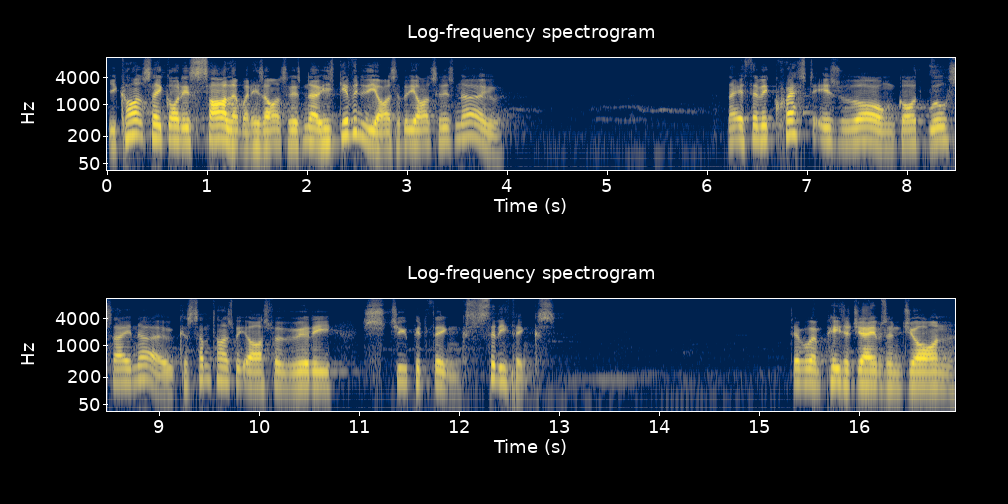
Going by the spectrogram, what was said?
You can't say God is silent when his answer is no. He's given you the answer, but the answer is no. Now, if the request is wrong, God will say no, because sometimes we ask for really stupid things, silly things. Do you remember when Peter, James, and John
